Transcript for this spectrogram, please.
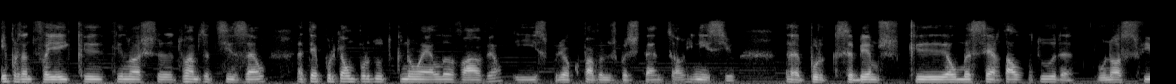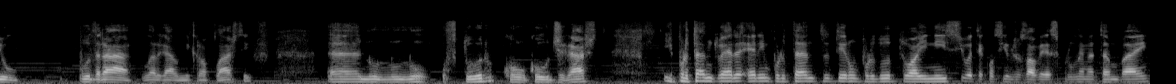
e portanto foi aí que, que nós tomámos a decisão, até porque é um produto que não é lavável e isso preocupava-nos bastante ao início, porque sabemos que a uma certa altura o nosso fio poderá largar microplásticos uh, no, no, futuro, com, com o desgaste. E, portanto, era, era importante ter um produto ao início, até conseguirmos resolver esse problema também,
